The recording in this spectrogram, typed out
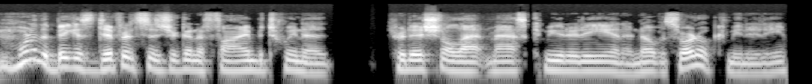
one of the biggest differences you're going to find between a traditional Latin Mass community and a Novus Ordo community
